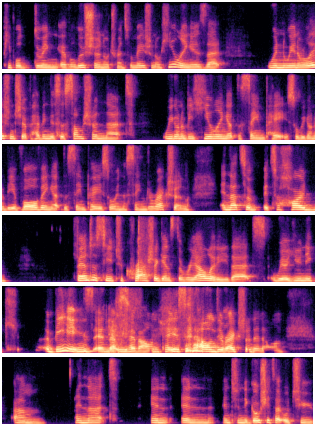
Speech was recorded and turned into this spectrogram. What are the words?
people doing evolution or transformation or healing is that when we're in a relationship having this assumption that we're going to be healing at the same pace so we're going to be evolving at the same pace or in the same direction and that's a it's a hard fantasy to crash against the reality that we're unique beings and yes. that we have our own pace and our own direction and our own um, and that and and and to negotiate that or to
